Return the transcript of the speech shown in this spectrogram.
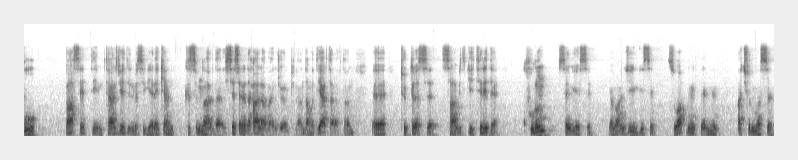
bu bahsettiğim tercih edilmesi gereken kısımlarda hisse senedi hala bence ön planda ama diğer taraftan e, Türk lirası sabit getiri de kurun seviyesi, yabancı ilgisi, swap limitlerinin açılması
